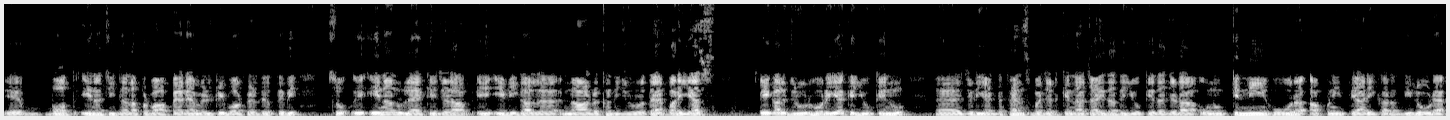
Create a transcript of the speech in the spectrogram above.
ਇਹ ਬਹੁਤ ਇਹਨਾਂ ਚੀਜ਼ਾਂ ਦਾ ਪ੍ਰਭਾਵ ਪੈ ਰਿਹਾ ਮਿਲਟਰੀ ਵਾਰਫੇਅਰ ਦੇ ਉੱਤੇ ਵੀ। ਸੋ ਇਹ- ਇਹਨਾਂ ਨੂੰ ਲੈ ਕੇ ਜਿਹੜਾ, ਇਹ ਇਹ ਵੀ ਗੱਲ ਨਾਲ ਰੱਖਣ ਦੀ ਜ਼ਰੂਰਤ ਹੈ। ਪਰ ਯੈਸ ਇਹ ਗੱਲ ਜ਼ਰੂਰ ਹੋ ਰਹੀ ਹੈ ਕਿ ਯੂਕੇ ਨੂੰ ਜਿਹੜੀ ਹੈ ਡਿਫੈਂਸ ਬਜਟ ਕਿੰਨਾ ਚਾਹੀਦਾ ਤੇ ਯੂਕੇ ਦਾ ਜਿਹੜਾ, ਉਹਨੂੰ ਕਿੰਨੀ ਹੋਰ ਆਪਣੀ ਤਿਆਰੀ ਕਰਨ ਦੀ ਲੋੜ ਹੈ।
